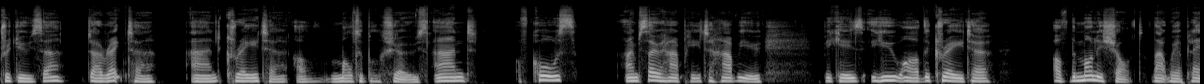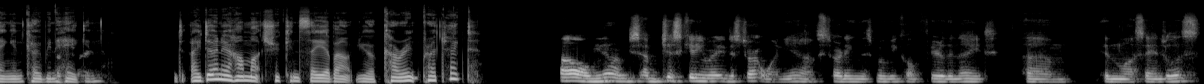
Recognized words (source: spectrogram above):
producer, director, and creator of multiple shows. And of course, I'm so happy to have you because you are the creator of the money shot that we're playing in Copenhagen. I don't know how much you can say about your current project. Oh, you know, I'm just I'm just getting ready to start one. Yeah, I'm starting this movie called Fear the Night um, in Los Angeles,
